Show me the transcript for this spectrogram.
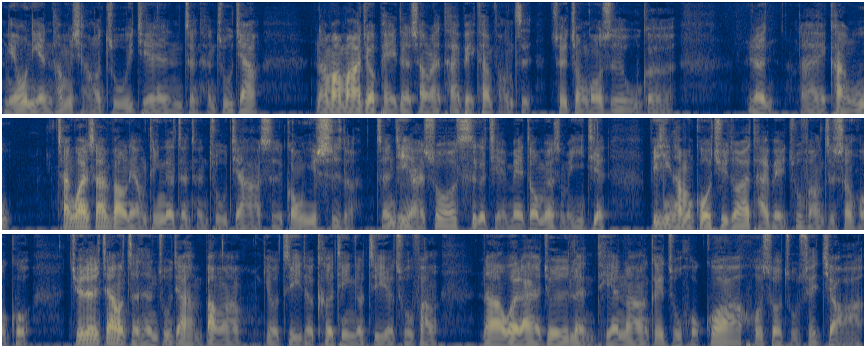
牛年，他们想要租一间整层住家，那妈妈就陪着上来台北看房子，所以总共是五个人来看屋，参观三房两厅的整层住家，是公寓式的。整体来说，四个姐妹都没有什么意见，毕竟他们过去都在台北租房子生活过，觉得这样整层住家很棒啊，有自己的客厅，有自己的厨房，那未来就是冷天啊，可以煮火锅啊，或者说煮水饺啊。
